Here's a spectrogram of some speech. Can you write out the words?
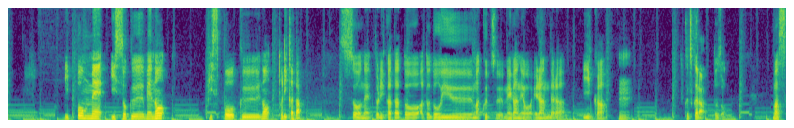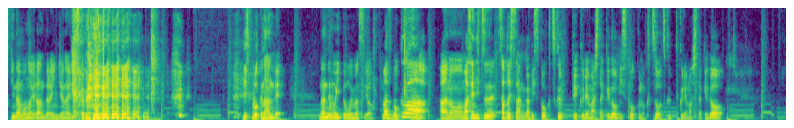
1本目、1足目のビスポークの取り方？そうね取り方とあとどういう、まあ、靴メガネを選んだらいいかうん。靴からどうぞ。まあ好きなものを選んだらいいんじゃないですかと ビスポークなんで何でもいいと思いますよまず僕は、あの、まあ、先日、サトシさんがビスポーク作ってくれましたけど、ビスポークの靴を作ってくれましたけど、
